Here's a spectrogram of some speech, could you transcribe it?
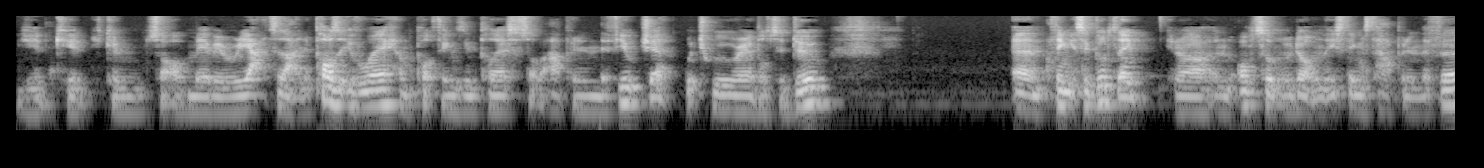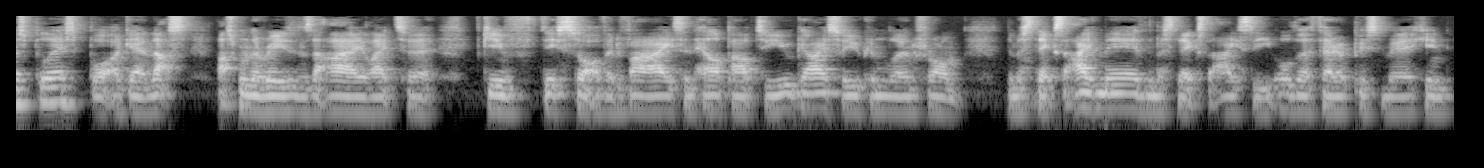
you can, you can sort of maybe react to that in a positive way and put things in place to sort of happen in the future which we were able to do um, I think it's a good thing, you know, and ultimately we don't want these things to happen in the first place. But again, that's that's one of the reasons that I like to give this sort of advice and help out to you guys, so you can learn from the mistakes that I've made, the mistakes that I see other therapists making,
